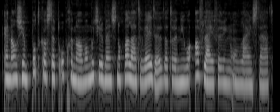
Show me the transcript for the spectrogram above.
En als je een podcast hebt opgenomen, moet je de mensen nog wel laten weten dat er een nieuwe aflevering online staat.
